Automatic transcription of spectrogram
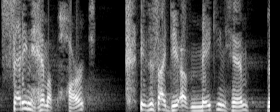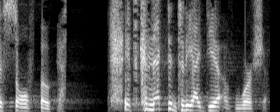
setting him apart is this idea of making him the sole focus. It's connected to the idea of worship.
